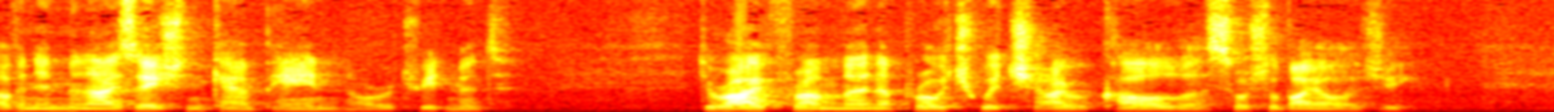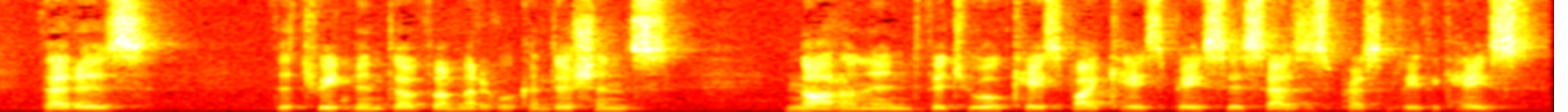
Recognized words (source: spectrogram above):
of an immunization campaign or treatment derive from an approach which I would call uh, social biology. That is, the treatment of uh, medical conditions not on an individual case by case basis, as is presently the case,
